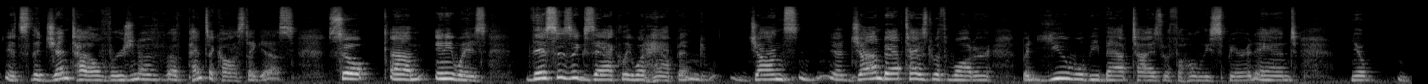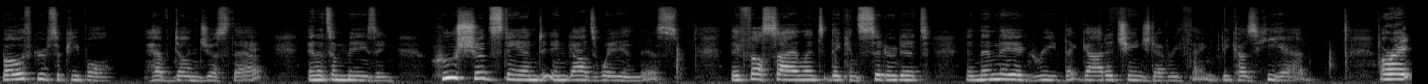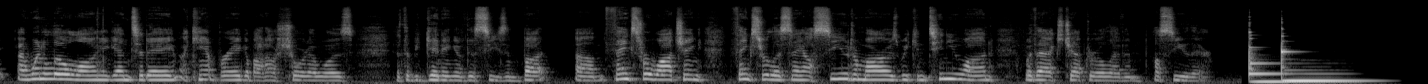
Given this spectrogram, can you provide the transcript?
it's the Gentile version of, of Pentecost, I guess. So, um, anyways, this is exactly what happened. John's uh, John baptized with water, but you will be baptized with the Holy Spirit, and you know both groups of people have done just that, and it's amazing. Who should stand in God's way in this? They fell silent, they considered it, and then they agreed that God had changed everything because He had. All right, I went a little long again today. I can't brag about how short I was at the beginning of this season, but um, thanks for watching. Thanks for listening. I'll see you tomorrow as we continue on with Acts chapter 11. I'll see you there.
